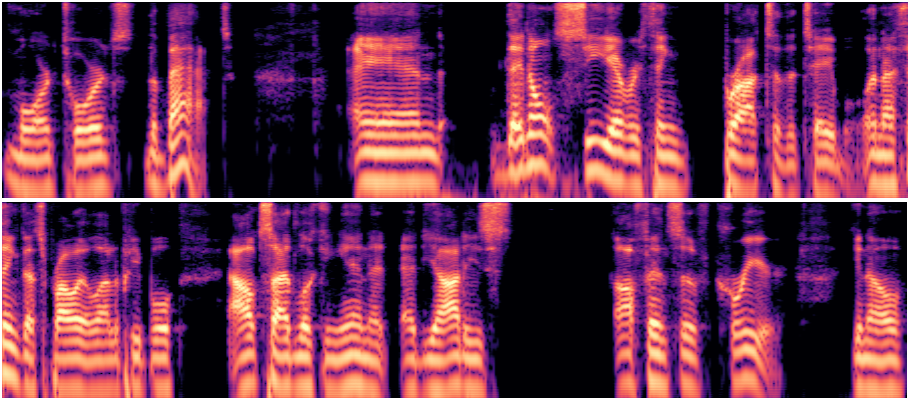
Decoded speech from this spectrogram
more towards the bat, and they don't see everything brought to the table, and I think that's probably a lot of people outside looking in at at Yachty's offensive career. You know,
